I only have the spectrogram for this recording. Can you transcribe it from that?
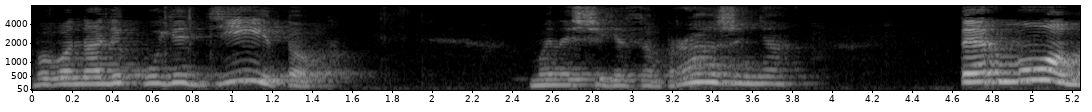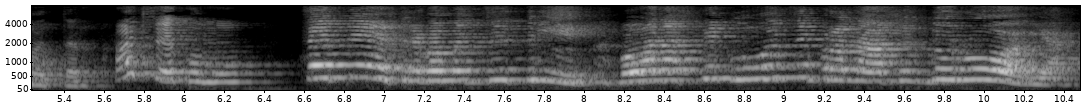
бо вона лікує діток. У мене ще є зображення. Термометр. А це кому? Це теж треба медсестрі, бо вона ж піклується про наше здоров'я.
